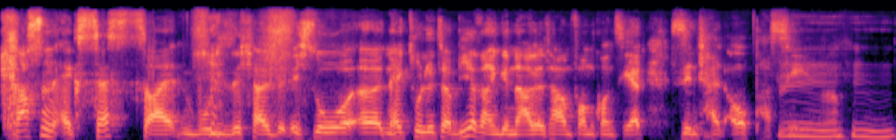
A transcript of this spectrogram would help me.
krassen Exzesszeiten, wo die sich halt wirklich so äh, einen Hektoliter Bier reingenagelt haben vom Konzert, sind halt auch passiert. Ne?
